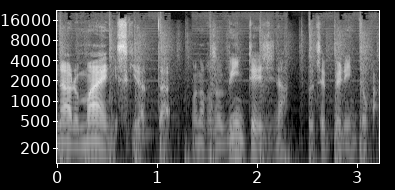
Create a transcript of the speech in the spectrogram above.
なる前に好きだった、まあなんかそのヴィンテージなセッペリンとか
